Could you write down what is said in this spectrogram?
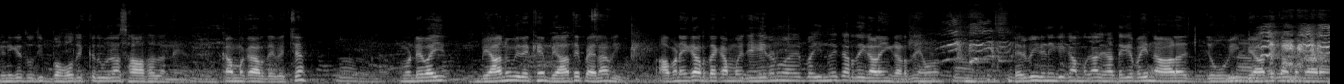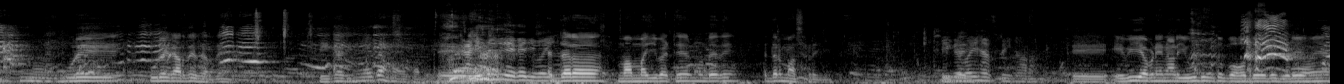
ਯਾਨੀ ਕਿ ਤੁਸੀਂ ਬਹੁਤ ਇੱਕ ਦੂਜੇ ਦਾ ਸਾਥ ਦਿੰਦੇ ਆ ਕੰਮਕਾਰ ਦੇ ਵਿੱਚ। ਹਾਂ। ਮੁੰਡੇ ਬਾਈ ਵਿਆਹ ਨੂੰ ਵੀ ਦੇਖੇ ਵਿਆਹ ਤੇ ਪਹਿਲਾਂ ਵੀ। ਆਪਣੇ ਘਰ ਦਾ ਕੰਮ ਜੇ ਇਹਨਾਂ ਨੂੰ ਐ ਬਾਈ ਇਹਨਾਂ ਦੇ ਘਰ ਦੇ ਗਾਲਾਂ ਹੀ ਕੱਢਦੇ ਹੁਣ। ਫਿਰ ਵੀ ਜਣੀ ਕਿ ਕੰਮਕਾਰ ਛੱਡ ਕੇ ਬਾਈ ਨਾਲ ਜੋ ਵੀ ਵਿਆਹ ਦੇ ਕੰਮਕਾਰ ਆ ਪੂਰੇ ਪੂਰੇ ਕਰਦੇ ਫਿਰਦੇ ਆ। ਠੀਕ ਆ ਜੀ? ਇਹ ਤਾਂ ਹੈ ਚਾਹੀਦਾ ਵੀ ਹੈਗਾ ਜੀ ਬਾਈ। ਇੱਧਰ ਮਾਮਾ ਜੀ ਬੈਠੇ ਮੁੰਡੇ ਦੇ ਇੱਧਰ ਮਾਸੜ ਜੀ। ਠੀਕ ਹੈ ਬਾਈ ਸਤਿ ਸ੍ਰੀ ਅਕਾਲ। ਤੇ ਇਹ ਵੀ ਆਪਣੇ ਨਾਲ YouTube ਤੋਂ ਬਹੁਤ ਦੇਰ ਤੋਂ ਜੁੜੇ ਹੋਏ ਆ।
